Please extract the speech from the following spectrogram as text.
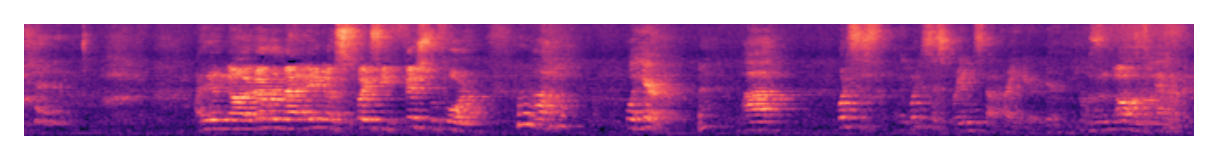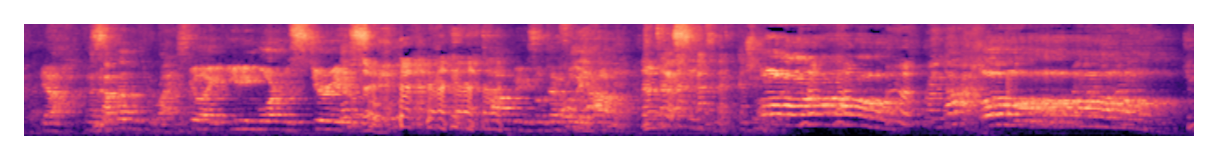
I didn't know. I've never met eating a spicy fish before. Uh, well, here. Uh, what is this? What is this green stuff right here? Here. Oh, Yeah. yeah. Have that with I rice. feel like eating more mysterious toppings will definitely help. That's seasoning. Oh! my gosh. Oh! You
